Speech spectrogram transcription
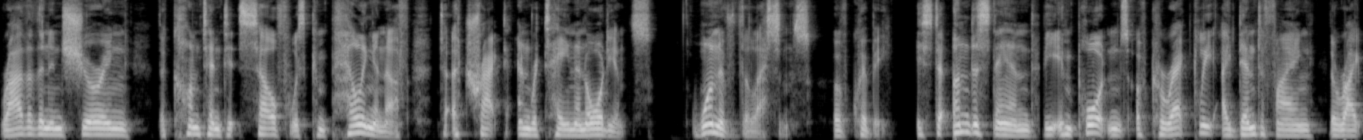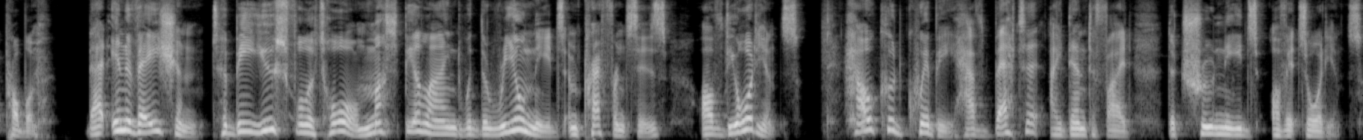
rather than ensuring the content itself was compelling enough to attract and retain an audience. One of the lessons of Quibi is to understand the importance of correctly identifying the right problem. That innovation, to be useful at all, must be aligned with the real needs and preferences of the audience. How could Quibi have better identified the true needs of its audience?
